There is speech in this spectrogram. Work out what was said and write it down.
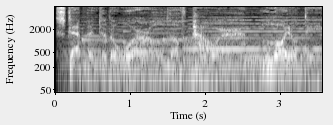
Step into the world of power, loyalty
